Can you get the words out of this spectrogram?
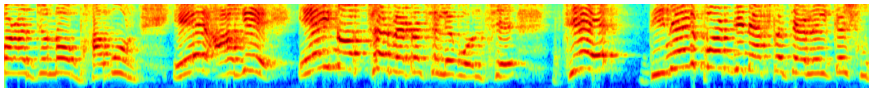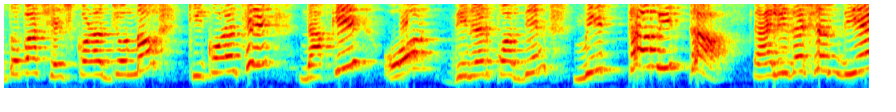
করার জন্য ভাবুন, এর আগে এই নচ্ছার বেটা ছেলে বলছে যে, দিনের পর দিন একটা চ্যানেলকে সুতপা শেষ করার জন্য কি করেছে? নাকি ও দিনের পর দিন মিথ্যা মিথ্যা অ্যালিগেশন দিয়ে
